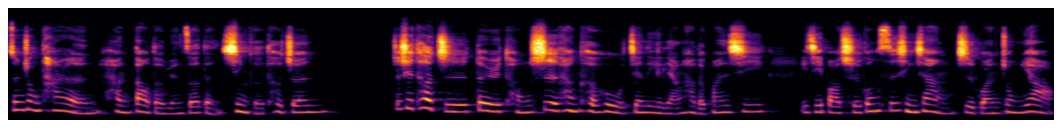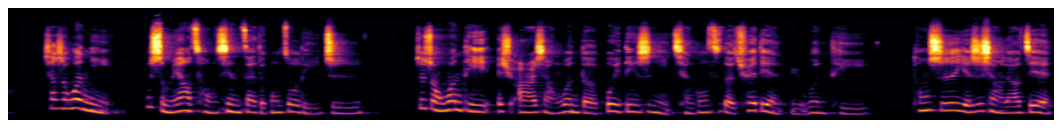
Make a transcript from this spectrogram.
尊重他人和道德原则等性格特征。这些特质对于同事和客户建立良好的关系，以及保持公司形象至关重要。像是问你。为什么要从现在的工作离职？这种问题，HR 想问的不一定是你前公司的缺点与问题，同时也是想了解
